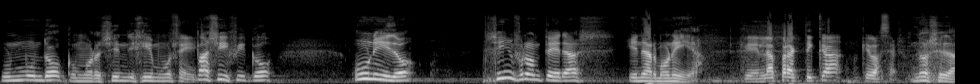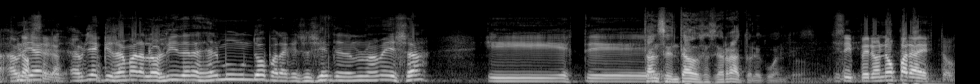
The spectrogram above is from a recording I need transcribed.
un mundo, como recién dijimos, pacífico, unido, sin fronteras, en armonía. Que en la práctica, ¿qué va a ser? No se da. No Habría, se da. habría que llamar a los líderes del mundo para que se sienten en una mesa y este Están sentados hace rato, le cuento. Sí, pero no para esto.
